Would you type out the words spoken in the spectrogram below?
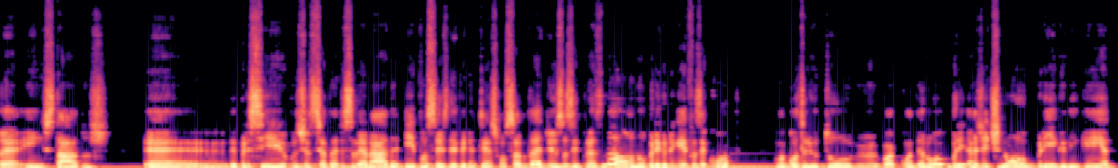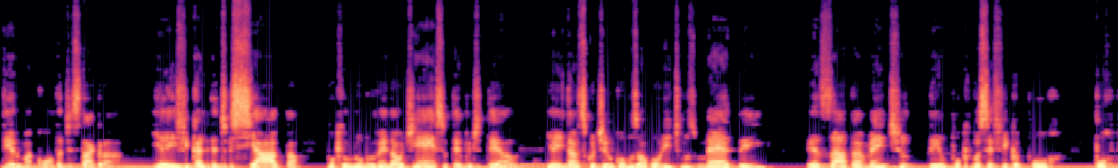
é, em estados é, depressivos, de ansiedade acelerada, e vocês deveriam ter responsabilidade disso. As empresas, não, eu não obrigo ninguém a fazer conta. Uma conta de YouTube, uma conta. Não a gente não obriga ninguém a ter uma conta de Instagram. E aí ficar ali dentro e tal. Porque o lucro vem da audiência, o tempo de tela. E aí estava discutindo como os algoritmos medem exatamente o tempo que você fica por, por,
